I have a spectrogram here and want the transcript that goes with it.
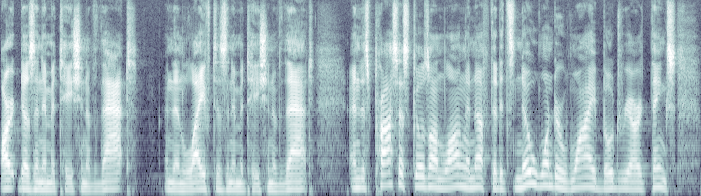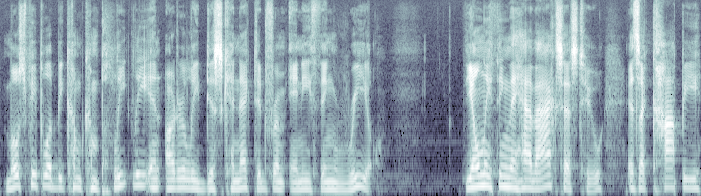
art does an imitation of that, and then life does an imitation of that. And this process goes on long enough that it's no wonder why Baudrillard thinks most people have become completely and utterly disconnected from anything real. The only thing they have access to is a copy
